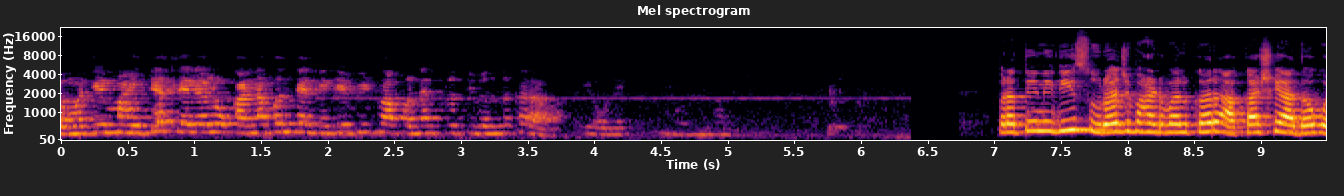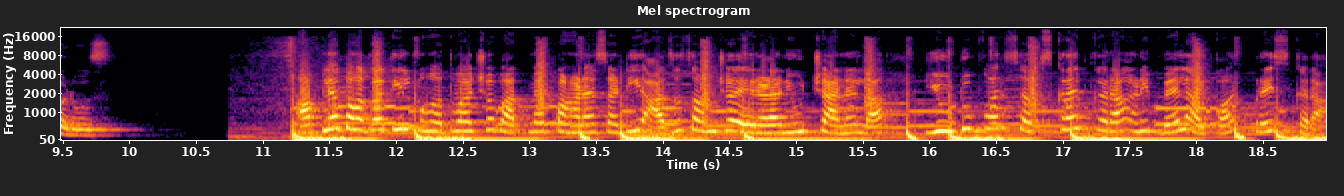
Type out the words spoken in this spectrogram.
म्हणजे माहिती असलेल्या लोकांना पण त्यांनी ते पीठ वापरण्यास प्रतिबंध करावा एवढे म्हणून प्रतिनिधी सूरज भांडवलकर आकाश यादव वडूज आपल्या भागातील महत्त्वाच्या बातम्या पाहण्यासाठी आजच आमच्या एरळा न्यूज चॅनलला यूट्यूबवर सबस्क्राईब करा आणि बेल आयकॉन प्रेस करा.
